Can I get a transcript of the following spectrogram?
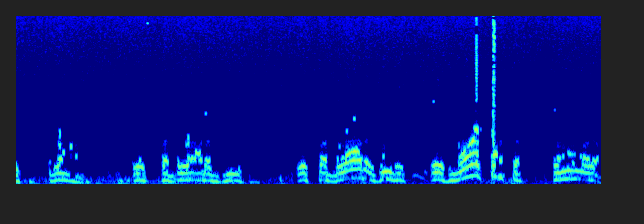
It's blood. It's the blood of Jesus. It's the blood of Jesus is more precious than any other.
